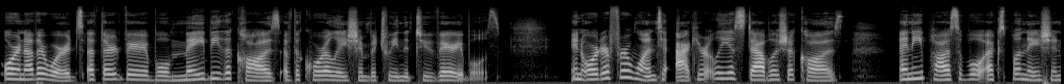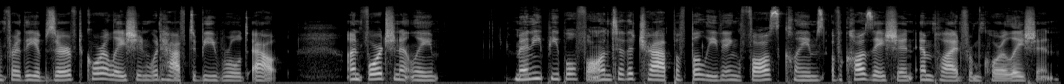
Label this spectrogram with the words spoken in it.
Or, in other words, a third variable may be the cause of the correlation between the two variables. In order for one to accurately establish a cause, any possible explanation for the observed correlation would have to be ruled out. Unfortunately, many people fall into the trap of believing false claims of causation implied from correlation.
